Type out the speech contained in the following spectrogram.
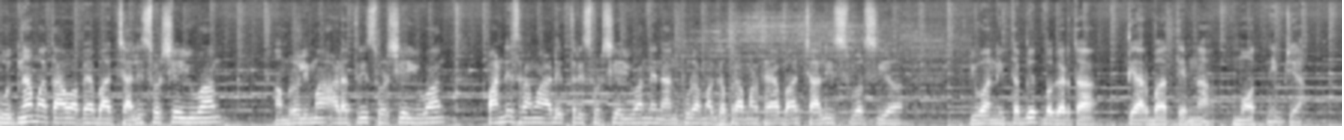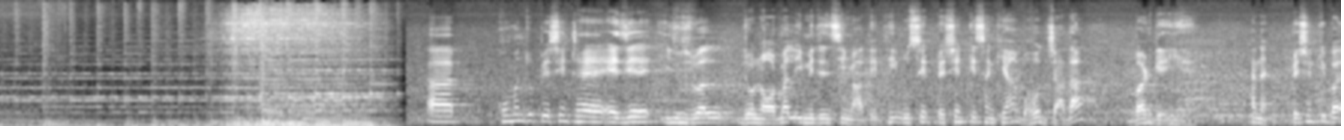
ઉધનામાં તાવ આવ્યા બાદ ચાલીસ વર્ષીય યુવાન, અમરોલીમાં આડત્રીસ વર્ષીય યુવાન, પાંડેસરામાં આડત્રીસ વર્ષીય યુવાનને નાનપુરામાં ગભરામણ થયા બાદ ચાલીસ વર્ષીય યુવાનની તબિયત બગડતા ત્યારબાદ તેમના મોત નીપજ્યા कॉमन जो पेशेंट है एज ए यूजुअल जो नॉर्मल इमरजेंसी में आती थी उससे पेशेंट की संख्या बहुत ज़्यादा बढ़ गई है है ना पेशेंट की ब-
